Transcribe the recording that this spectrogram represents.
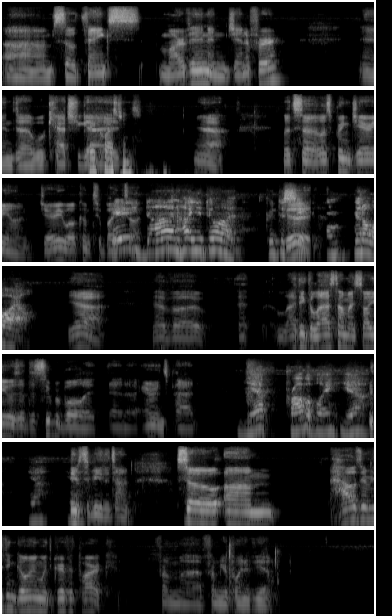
Um, so thanks, Marvin and Jennifer, and uh, we'll catch you guys. Great questions. Yeah, let's uh, let's bring Gerry on. Gerry, welcome to Bike Hey, Talk. Don, how you doing? Good to Good. see you. Been a while. Yeah, I have. Uh, I think the last time I saw you was at the Super Bowl at at uh, Aaron's pad. Yeah, probably. Yeah, yeah. yeah. Seems to be the time. So, um, how's everything going with Griffith Park from uh, from your point of view?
